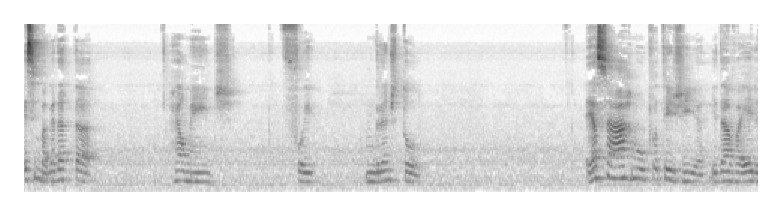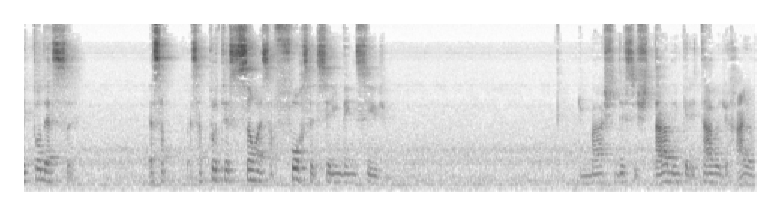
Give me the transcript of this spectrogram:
Esse Bhagadatta realmente foi um grande tolo. Essa arma o protegia e dava a ele toda essa, essa, essa proteção, essa força de ser invencível. Debaixo desse estado em que ele estava de raiva,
